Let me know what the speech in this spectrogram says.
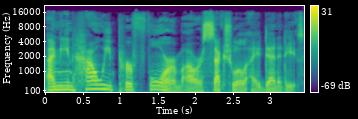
I mean how we perform our sexual identities.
